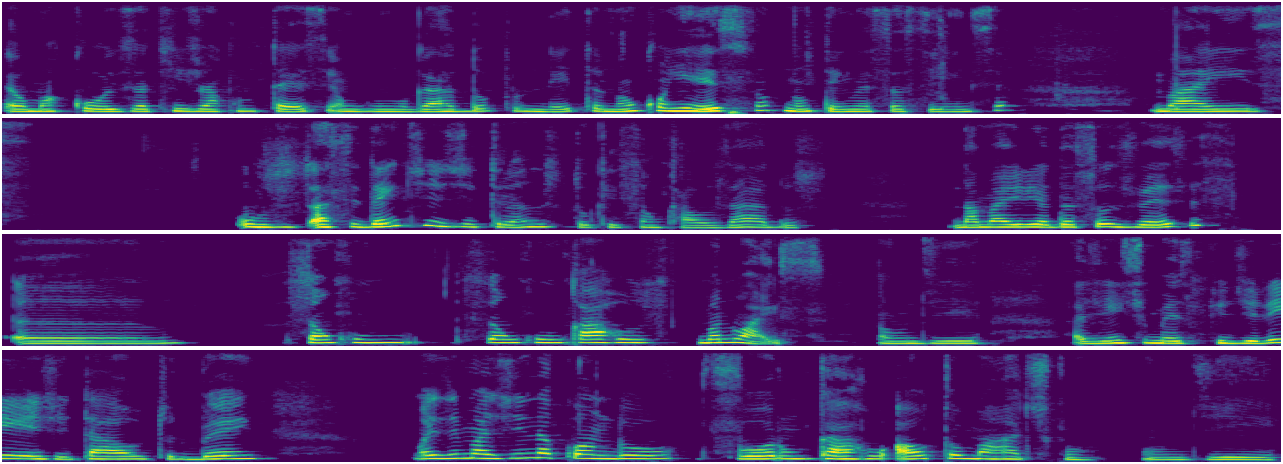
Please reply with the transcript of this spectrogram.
é uma coisa que já acontece em algum lugar do planeta. Eu não conheço, não tenho essa ciência, mas os acidentes de trânsito que são causados, na maioria das suas vezes, uh, são, com, são com carros manuais, onde a gente mesmo que dirige e tal, tudo bem. Mas imagina quando for um carro automático, onde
